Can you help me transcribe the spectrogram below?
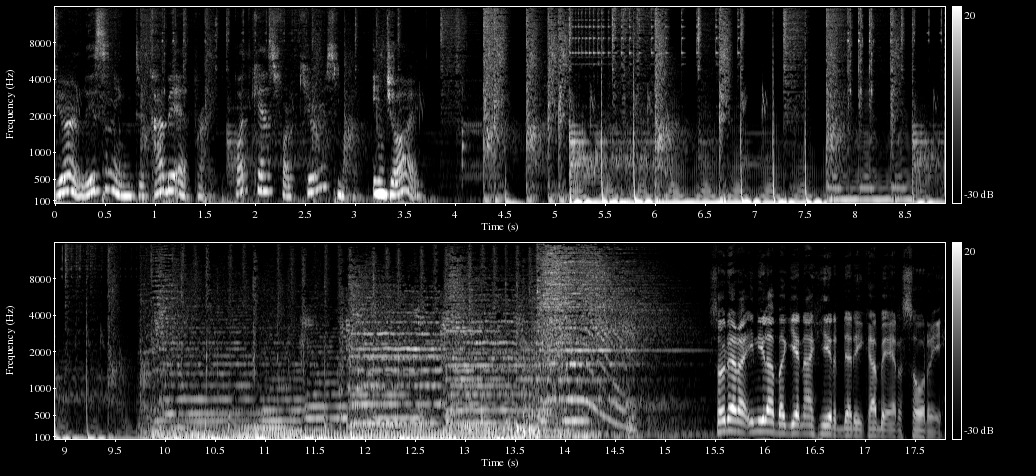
You're listening to KBR Pride, podcast for curious mind. Enjoy! Saudara, inilah bagian akhir dari KBR sore.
